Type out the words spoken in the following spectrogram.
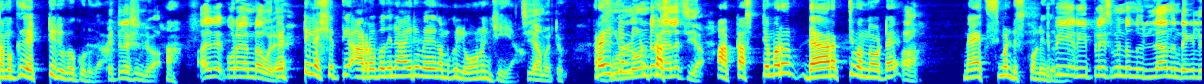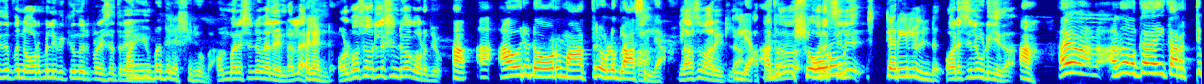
നമുക്ക് എട്ട് രൂപ കൊടുക്കുക എട്ട് ലക്ഷം രൂപ. എട്ട് ലക്ഷത്തി അറുപതിനായിരം വരെ നമുക്ക് ലോണും ചെയ്യാം. ചെയ്യാൻ പറ്റും. റേറ്റ് ആ കസ്റ്റമർ ഡയറക്റ്റ് വന്നോട്ടെ. മാക്സിമം ഡിസ്കൗണ്ട് ചെയ്ത് ഈ റീപ്ലേസ്മെന്റ് ഒന്നും ഇല്ലാന്നുണ്ടെങ്കിൽ ഇതിപ്പോ നോർമലി വിൽക്കുന്ന ഒരു പ്രൈസ് എത്രയായിരിക്കും? ഒമ്പത് ലക്ഷം രൂപ. ഒമ്പത് ലക്ഷം രൂപ വിലയുണ്ട് അല്ലേ? ഓൾമോസ്റ്റ് ഒരു ലക്ഷം രൂപ കുറഞ്ഞു. ആ ആ- ആ ഒരു ഡോർ മാത്രമേ ഉള്ളൂ ഗ്ലാസ് ഇല്ല. ഗ്ലാസ് മാറിയിട്ടില്ല. അത് ഷോറൂമിൽ ഷോറൂം സ്റ്റെറിയിലുണ്ട് ഒരച്ചിൽ കുടുങ്ങിയതാ. അത് അത് നമുക്ക് ഈ കറക്റ്റ്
